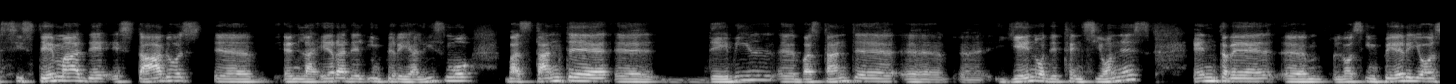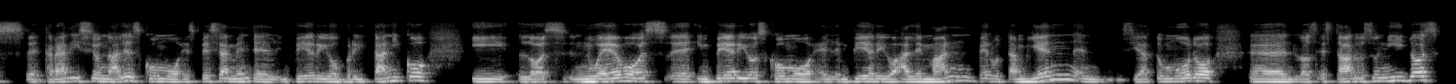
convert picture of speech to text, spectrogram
sistema de estados en la era del imperialismo bastante débil, eh, bastante eh, eh, lleno de tensiones entre los imperios tradicionales, como especialmente el imperio británico y los nuevos imperios como el imperio alemán, pero también, en cierto modo, los Estados Unidos.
